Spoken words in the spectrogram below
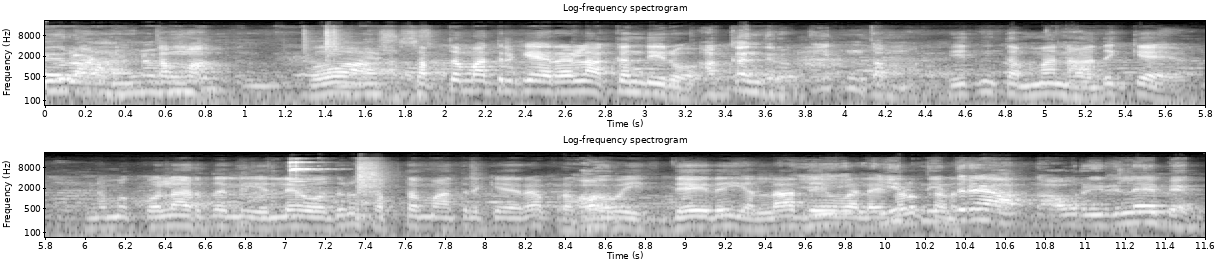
ಇವ್ರ ಅಣ್ಣ ತಮ್ಮ. ಓ ಸಪ್ತಮಾತ್ರಿಕೆಯರೆಲ್ಲ ಅಕ್ಕಂದಿರು. ಅಕ್ಕಂದಿರು ಈತನ ತಮ್ಮ. ಈತನ ತಮ್ಮನ ಅದಕ್ಕೆ ನಮ್ಮ ಕೋಲಾರದಲ್ಲಿ ಎಲ್ಲೇ ಹೋದ್ರು ಸಪ್ತಮಾತ್ರಿಕೆಯರ ಪ್ರಭಾವ ಇದ್ದೇ ಇದೆ. ಎಲ್ಲಾ ದೇವಾಲಯಗಳು ಇದ್ರೆ ಅವ್ರು ಇರಲೇಬೇಕು.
